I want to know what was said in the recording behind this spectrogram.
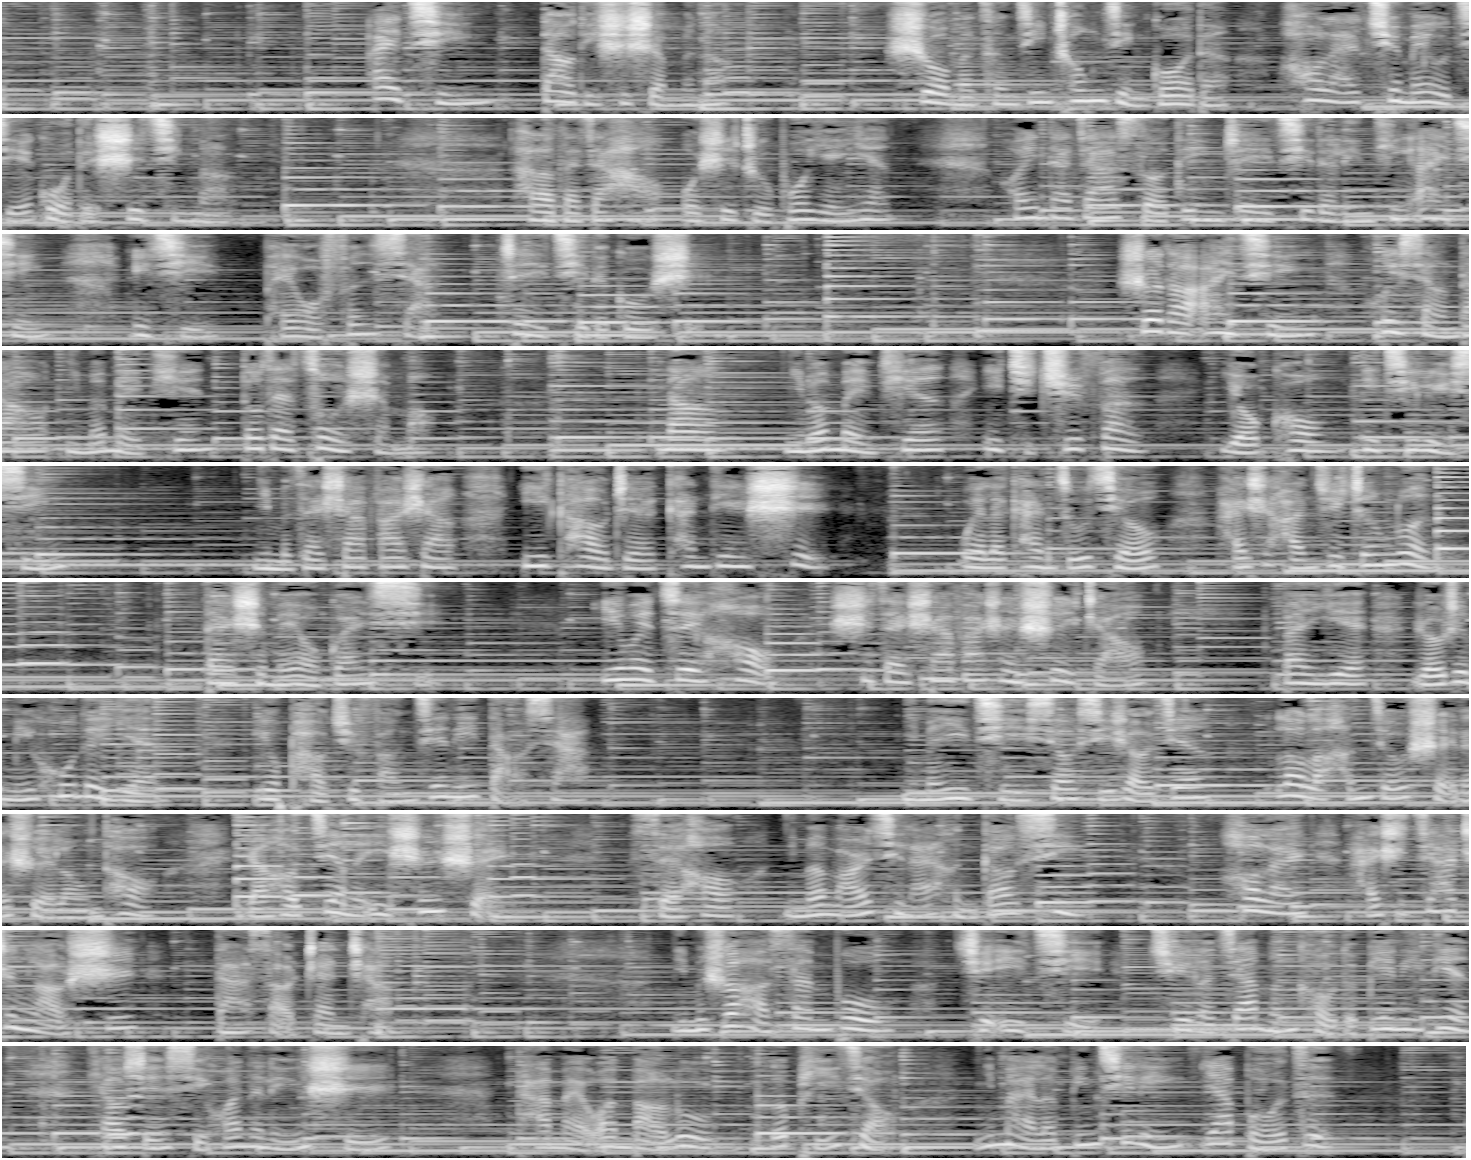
爱情到底是什么呢？是我们曾经憧憬过的。后来却没有结果的事情吗？Hello，大家好，我是主播妍妍，欢迎大家锁定这一期的聆听爱情，一起陪我分享这一期的故事。说到爱情，会想到你们每天都在做什么？那你们每天一起吃饭，有空一起旅行，你们在沙发上依靠着看电视。为了看足球还是韩剧争论，但是没有关系，因为最后是在沙发上睡着，半夜揉着迷糊的眼，又跑去房间里倒下。你们一起修洗手间漏了很久水的水龙头，然后溅了一身水，随后你们玩起来很高兴，后来还是家政老师打扫战场。你们说好散步。却一起去了家门口的便利店，挑选喜欢的零食。他买万宝路和啤酒，你买了冰淇淋鸭脖子。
